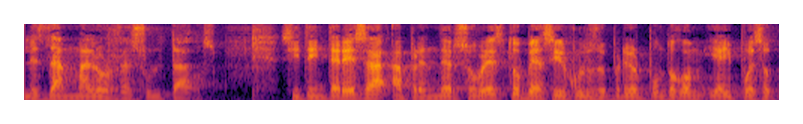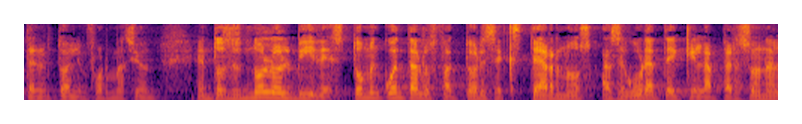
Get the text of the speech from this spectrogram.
les da malos resultados. Si te interesa aprender sobre esto, ve a círculosuperior.com y ahí puedes obtener toda la información. Entonces no lo olvides, toma en cuenta los factores externos, asegúrate que la persona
